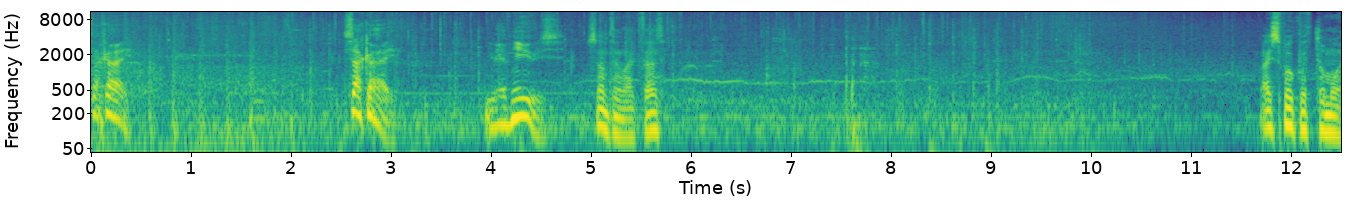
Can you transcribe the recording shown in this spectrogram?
Sakai. Sakai. You have news. Something like that. I spoke with Tomoe.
